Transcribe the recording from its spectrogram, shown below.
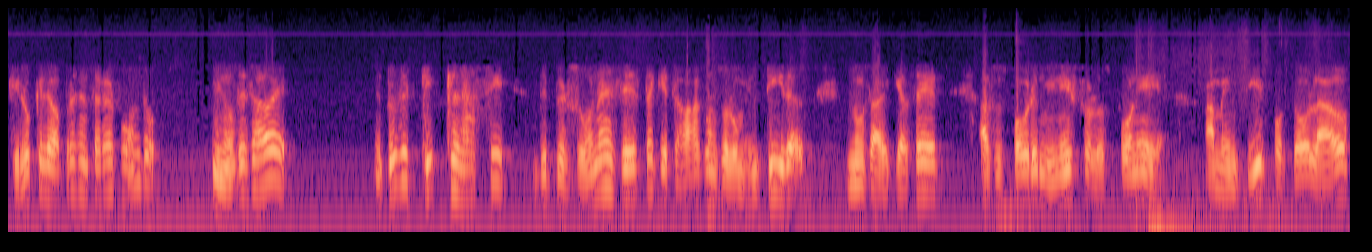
qué es lo que le va a presentar al fondo. Y no se sabe. Entonces, ¿qué clase de persona es esta que trabaja con solo mentiras, no sabe qué hacer, a sus pobres ministros los pone a mentir por todo lado.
